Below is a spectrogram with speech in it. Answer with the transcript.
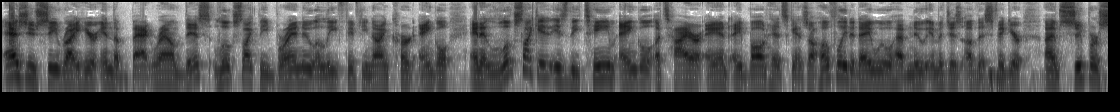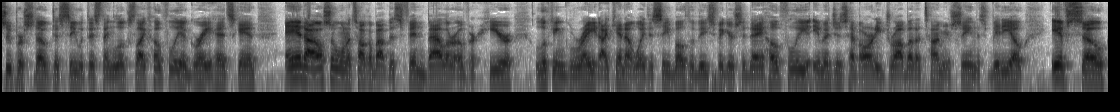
as you see right here in the background, this looks like the brand new Elite 59 Kurt Angle, and it looks like it is the Team Angle attire and a bald head scan. So hopefully today we will have new images of this figure. I am super, super stoked to see what this thing looks like. Hopefully a great head scan And I also want to talk about this Finn Balor over here looking great. I cannot wait to see both of these figures today. Hopefully, images have already dropped by the time you're seeing this video. If so,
